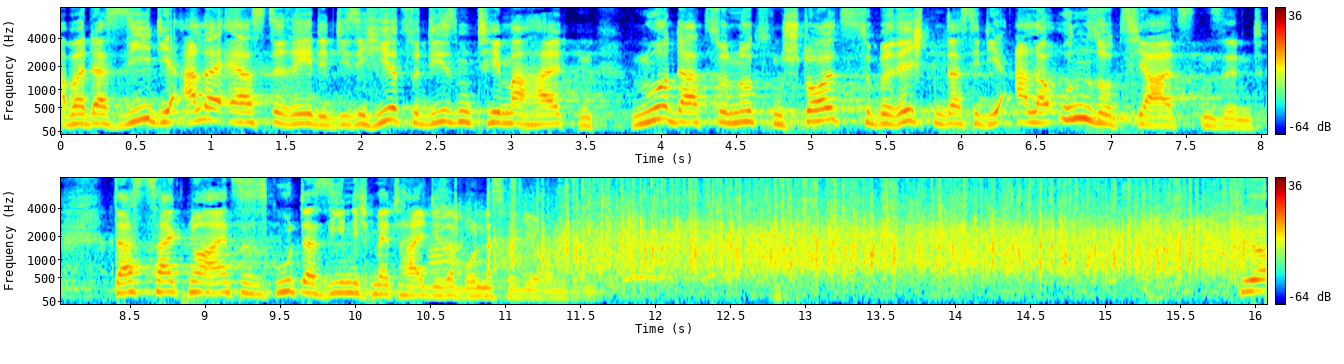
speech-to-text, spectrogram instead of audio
Aber dass Sie die allererste Rede, die Sie hier zu diesem Thema halten, nur dazu nutzen, stolz zu berichten, dass Sie die allerunsozialsten sind, das zeigt nur eins, es ist gut, dass Sie nicht mehr Teil dieser Bundesregierung sind. Für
